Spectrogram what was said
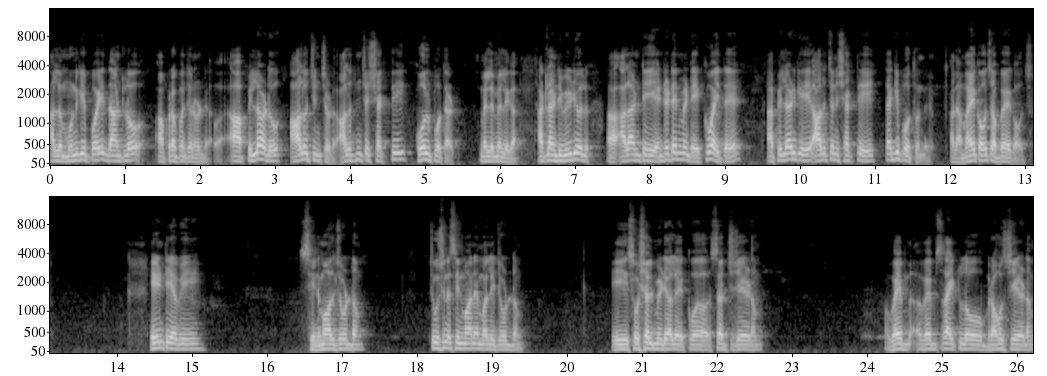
వాళ్ళు మునిగిపోయి దాంట్లో ఆ ప్రపంచంలో ఆ పిల్లాడు ఆలోచించాడు. ఆలోచించే శక్తి కోల్పోతాడు మెల్లమెల్లగా. అట్లాంటి వీడియోలు అలాంటి ఎంటర్టైన్మెంట్ ఎక్కువైతే ఆ పిల్లాడికి ఆలోచన శక్తి తగ్గిపోతుంది. అది అమ్మాయి కావచ్చు అబ్బాయి కావచ్చు. ఏంటి అవి? సినిమాలు చూడడం. చూసిన సినిమానే మళ్ళీ చూడడం. ఈ సోషల్ మీడియాలో ఎక్కువ సెర్చ్ చేయడం. వెబ్ వెబ్సైట్లో బ్రౌజ్ చేయడం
